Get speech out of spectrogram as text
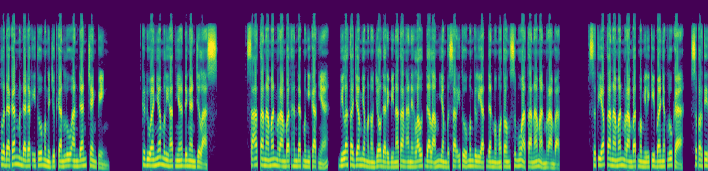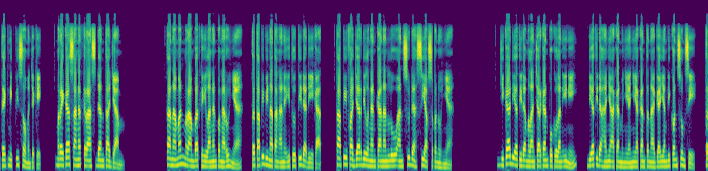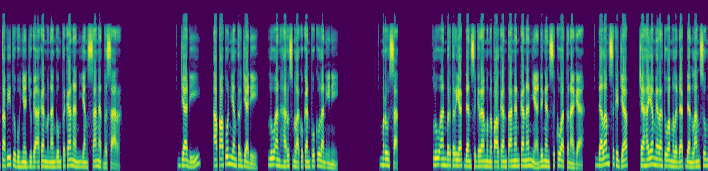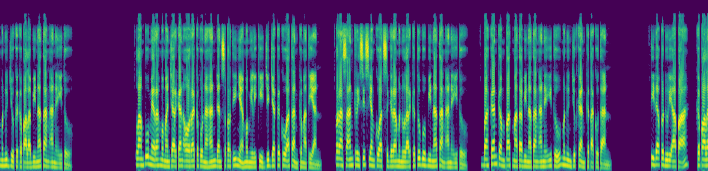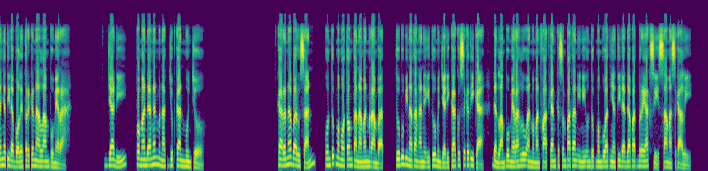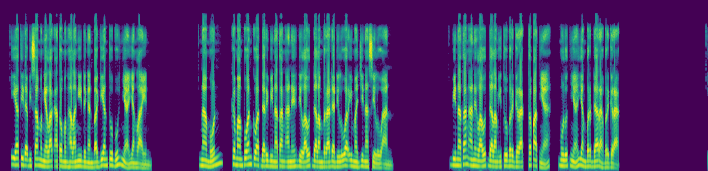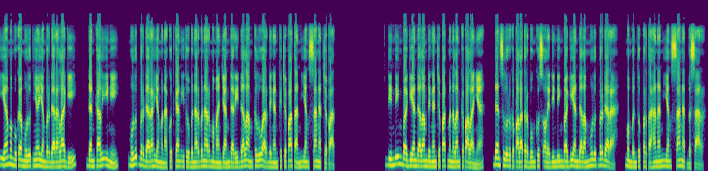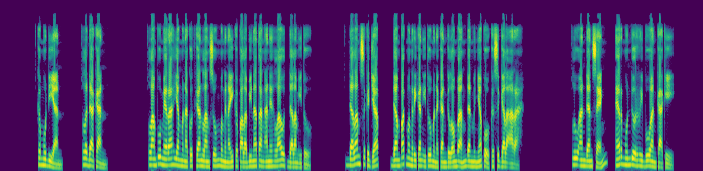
Ledakan mendadak itu mengejutkan Luan dan Cheng Ping. Keduanya melihatnya dengan jelas. Saat tanaman merambat hendak mengikatnya, bilah tajam yang menonjol dari binatang aneh laut dalam yang besar itu menggeliat dan memotong semua tanaman merambat. Setiap tanaman merambat memiliki banyak luka, seperti teknik pisau mencekik. Mereka sangat keras dan tajam. Tanaman merambat kehilangan pengaruhnya, tetapi binatang aneh itu tidak diikat. Tapi fajar di lengan kanan Luan sudah siap sepenuhnya. Jika dia tidak melancarkan pukulan ini, dia tidak hanya akan menyia-nyiakan tenaga yang dikonsumsi, tetapi tubuhnya juga akan menanggung tekanan yang sangat besar. Jadi, apa pun yang terjadi, Luan harus melakukan pukulan ini. Merusak. Luan berteriak dan segera mengepalkan tangan kanannya dengan sekuat tenaga. Dalam sekejap, cahaya merah tua meledak dan langsung menuju ke kepala binatang aneh itu. Lampu merah memancarkan aura kepunahan dan sepertinya memiliki jejak kekuatan kematian. Perasaan krisis yang kuat segera menular ke tubuh binatang aneh itu. Bahkan keempat mata binatang aneh itu menunjukkan ketakutan. Tidak peduli apa, kepalanya tidak boleh terkena lampu merah. Jadi, pemandangan menakjubkan muncul. Karena barusan, untuk memotong tanaman merambat, tubuh binatang aneh itu menjadi kaku seketika, dan lampu merah Luan memanfaatkan kesempatan ini untuk membuatnya tidak dapat bereaksi sama sekali. Ia tidak bisa mengelak atau menghalangi dengan bagian tubuhnya yang lain. Namun, kemampuan kuat dari binatang aneh di laut dalam berada di luar imajinasi Luan. Binatang aneh laut dalam itu bergerak, tepatnya, mulutnya yang berdarah bergerak. Ia membuka mulutnya yang berdarah lagi, dan kali ini, mulut berdarah yang menakutkan itu benar-benar memanjang dari dalam keluar dengan kecepatan yang sangat cepat. Dinding bagian dalam dengan cepat menelan kepalanya, dan seluruh kepala terbungkus oleh dinding bagian dalam mulut berdarah, membentuk pertahanan yang sangat besar. Kemudian, ledakan. Lampu merah yang menakutkan langsung mengenai kepala binatang aneh laut dalam itu. Dalam sekejap, dampak mengerikan itu menekan gelombang dan menyapu ke segala arah. Luan dan Seng, Er mundur ribuan kaki.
